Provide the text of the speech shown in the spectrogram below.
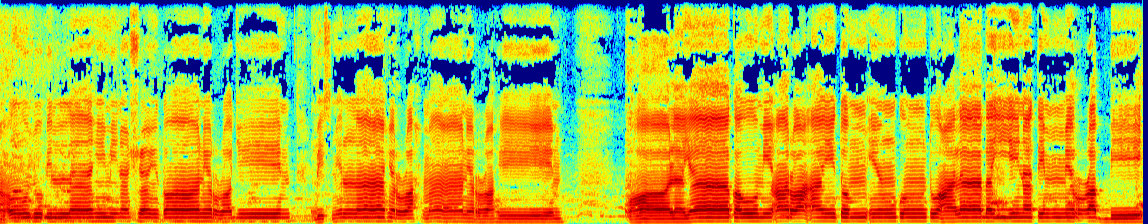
أعوذ بالله من الشيطان الرجيم. بسم الله الرحمن الرحيم. قال يا قوم أرأيتم إن كنت على بينة من ربي؟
